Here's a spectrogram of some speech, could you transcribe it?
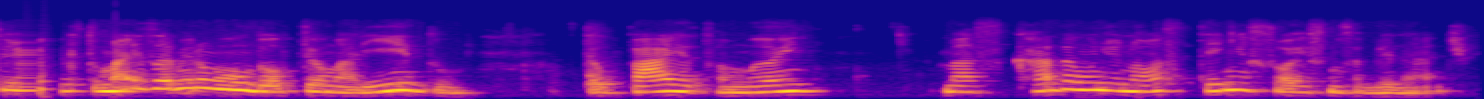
seja o que tu mais ame no mundo, ou teu marido, teu pai, a tua mãe mas cada um de nós tem a sua responsabilidade.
